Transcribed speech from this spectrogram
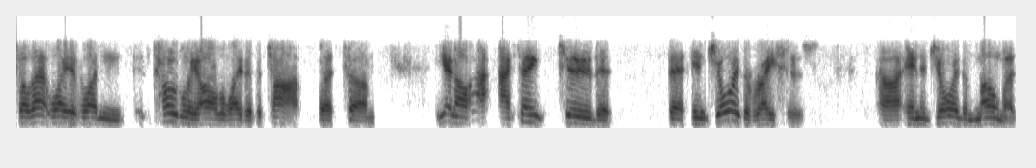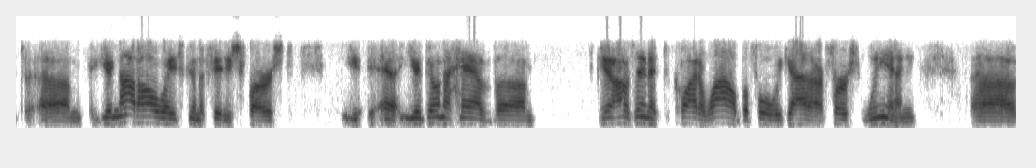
So that way, it wasn't totally all the way to the top. But um, you know, I, I think too that that enjoy the races uh, and enjoy the moment. Um, you're not always going to finish first. You, uh, you're going to have. Um, you know, I was in it quite a while before we got our first win uh,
